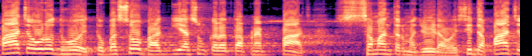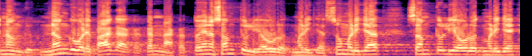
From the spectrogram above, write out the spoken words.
પાંચ અવરોધ હોય તો બસો ભાગ્યા શું કરત આપણે પાંચ? સમાંતરમાં જોડ્યા હોય. સીધા પાંચ નંગ. નંગ વડે ભાગાકાર કરી નાખત તો એને સમતુલ્ય અવરોધ મળી જાય. શું મળી જાત? સમતુલ્ય અવરોધ મળી જાય.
